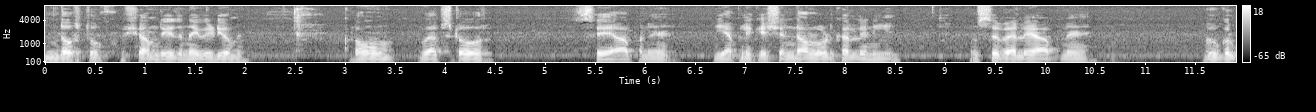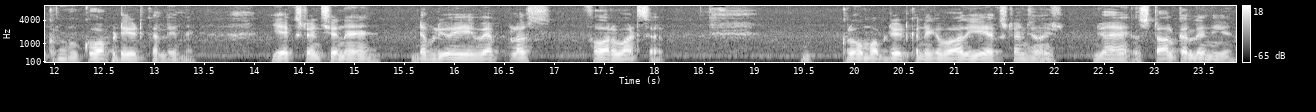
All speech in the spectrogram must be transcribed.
दोस्तों खुश आमदीद नई वीडियो में। क्रोम वेब स्टोर से आपने ये एप्लीकेशन डाउनलोड कर लेनी है। उससे पहले आपने गूगल क्रोम को अपडेट कर लेना है। ये एक्सटेंशन है W A web plus for WhatsApp Chrome update करने के बाद ये एक्सटेंशन जो है इंस्टॉल कर लेनी है।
